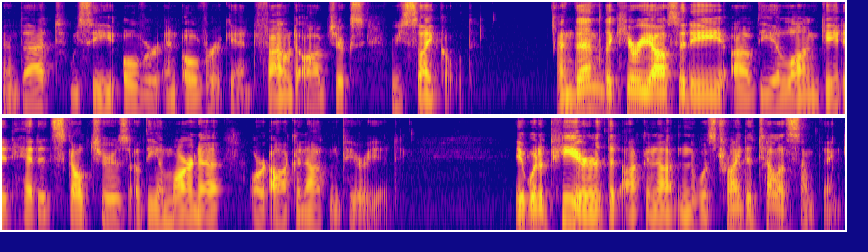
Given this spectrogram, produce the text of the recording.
and that we see over and over again, found objects recycled. And then the curiosity of the elongated headed sculptures of the Amarna or Akhenaten period. It would appear that Akhenaten was trying to tell us something,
